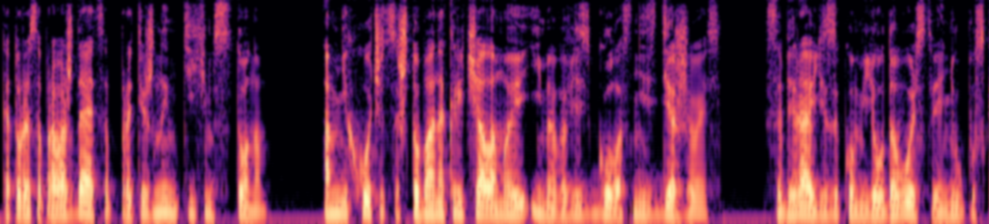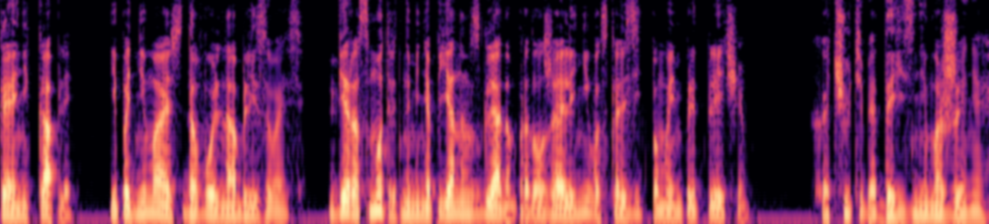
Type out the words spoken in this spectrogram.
которая сопровождается протяжным тихим стоном. А мне хочется, чтобы она кричала мое имя во весь голос, не сдерживаясь. Собираю языком ее удовольствие, не упуская ни капли, и поднимаюсь, довольно облизываясь. Вера смотрит на меня пьяным взглядом, продолжая лениво скользить по моим предплечьям. «Хочу тебя до изнеможения».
